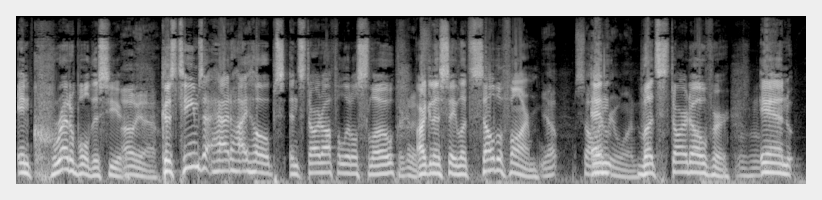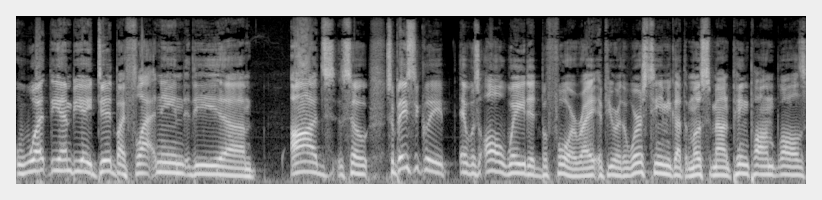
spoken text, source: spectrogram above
incredible this year. Oh, yeah. Because teams that had high hopes and start off a little slow gonna- are going to say, let's sell the farm. Yep. Sell and everyone. let's start over. And what the NBA did by flattening the um, odds, so so basically it was all weighted before, right? If you were the worst team, you got the most amount of ping pong balls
